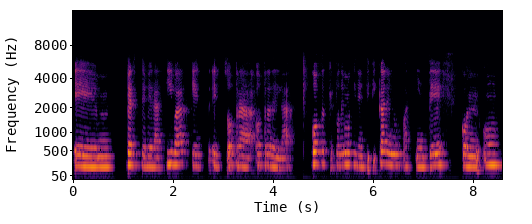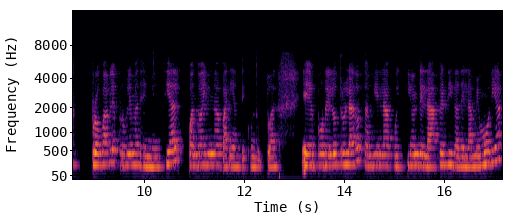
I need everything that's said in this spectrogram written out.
em, perseverativas, que es, otra, otra de las cosas que podemos identificar en un paciente con un probable problema demencial cuando hay una variante conductual. Eh, por el otro lado, también la cuestión de la pérdida de la memoria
